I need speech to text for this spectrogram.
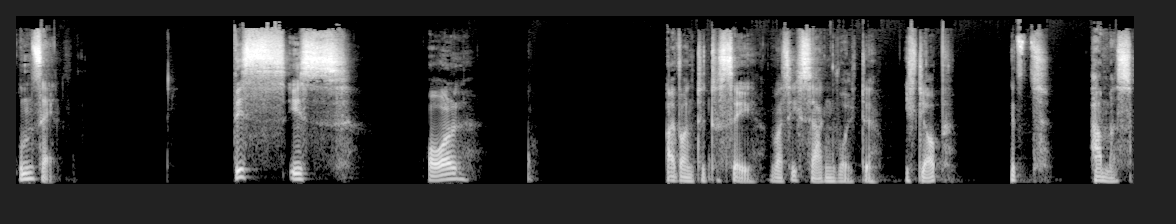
und sein. This is all I wanted to say, was ich sagen wollte. Ich glaube, jetzt haben wir's.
